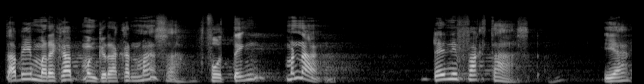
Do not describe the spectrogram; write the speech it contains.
Tapi mereka menggerakkan masa, voting menang. Dan ini fakta. Ya,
